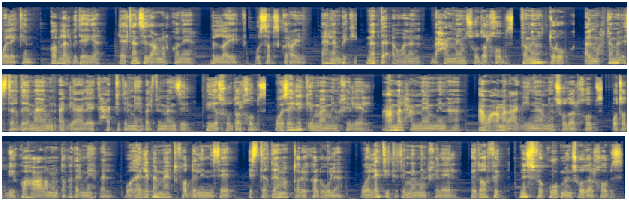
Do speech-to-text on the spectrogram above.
ولكن قبل البداية لا تنسي دعم القناة بال like وال subscribe. أهلا بك. نبدأ أولا بحمام صودا الخبز. فمن الطرق المحتمل استخدامها من أجل علاج حكة المهبل في المنزل هي صودا الخبز وذلك إما من خلال عمل حمام منها أو عمل عجينة من صودا الخبز وتطبيقها على منطقة المهبل. وغالبا ما تفضل النساء استخدام الطريقة الأولى. والتي تتم من خلال إضافة نصف كوب من صودا الخبز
